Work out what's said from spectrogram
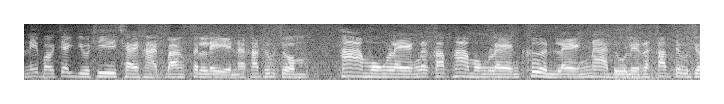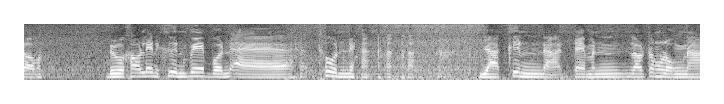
อนนี้เบาแจ็คอยู่ที่ชายหาดบางสะเลนะครับท่านผู้ชมห้าโมงแรงแล้วครับห้าโมงแรงคลื่นแรงน่าดูเลยนะครับท่านผู้ชมดูเขาเล่นขึ้นเวฟบนแอร์ทุ่นเนี่ยอยากขึ้นอะแต่มันเราต้องลงน้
